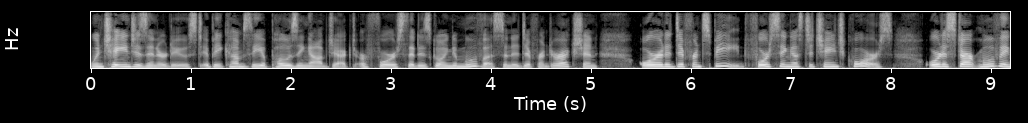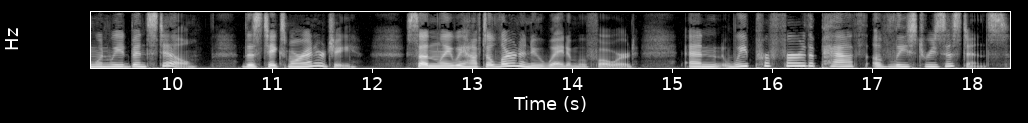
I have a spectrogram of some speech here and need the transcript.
When change is introduced, it becomes the opposing object or force that is going to move us in a different direction or at a different speed, forcing us to change course or to start moving when we had been still. This takes more energy. Suddenly, we have to learn a new way to move forward, and we prefer the path of least resistance.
